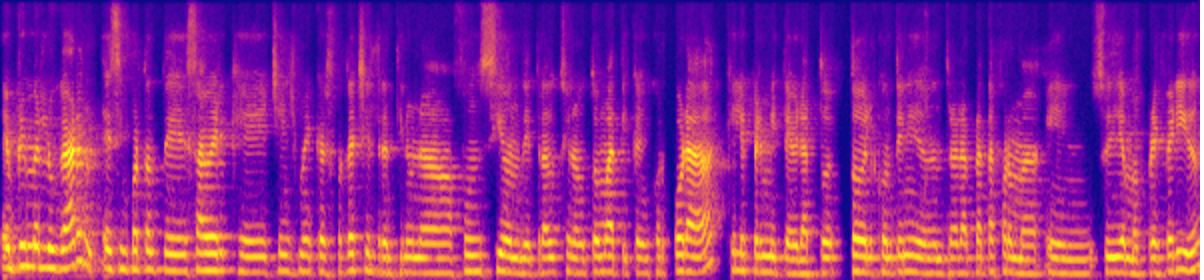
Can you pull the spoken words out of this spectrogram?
En primer lugar, es importante saber que Changemakers for the Children tiene una función de traducción automática incorporada que le permite ver todo el contenido dentro de la plataforma en su idioma preferido,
